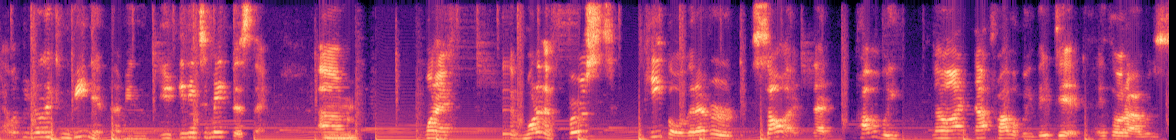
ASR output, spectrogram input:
That would be really convenient. I mean, you, you need to make this thing." Um, When I, one of the first people that ever saw it, that probably no, I, not probably, they did. They thought I was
